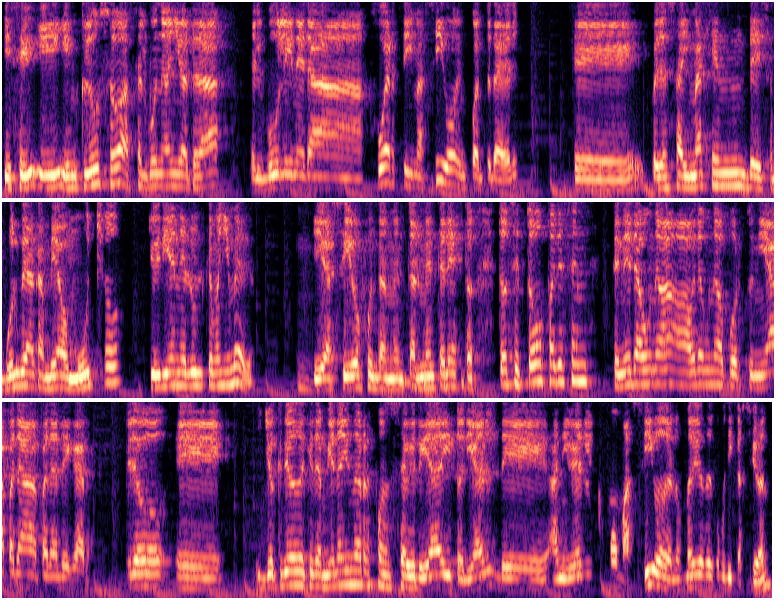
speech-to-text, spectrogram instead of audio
y, si, incluso hace algún año atrás el bullying era fuerte y masivo en cuanto a él, eh, pero esa imagen de Sepúlveda ha cambiado mucho, yo diría, en el último año y medio. Mm. Y ha sido fundamentalmente en esto. Entonces todos parecen tener ahora una oportunidad para, para alegar. Pero eh, yo creo de que también hay una responsabilidad editorial de a nivel como masivo de los medios de comunicación,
